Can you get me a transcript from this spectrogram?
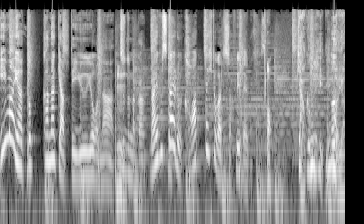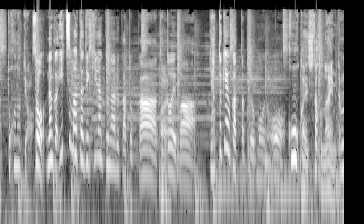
今やっとかなきゃっていうような、うん。ちょっとなんかライフスタイルが変わった人が私は増えたような気がする。あ逆に今やっとかなきゃ、そう。なんかいつまたできなくなるかとか例えば、やっときゃよかったって思うのを後悔したくないみたいう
